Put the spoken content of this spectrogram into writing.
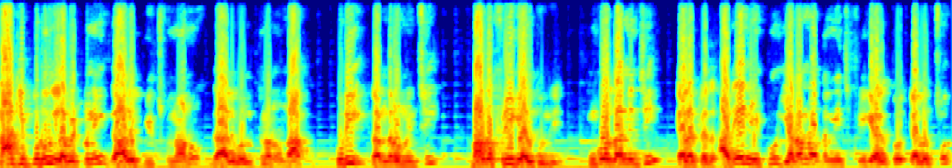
నాకు ఇప్పుడు ఇలా పెట్టుకుని గాలి పీల్చుకున్నాను గాలి వదులుతున్నాను. నాకు కుడి రంధ్రం నుంచి బాగా ఫ్రీగా వెళ్తుంది. ఇంకో దాని నుంచి వెళ్ళట్లేదు. అదే నీకు ఎడం రంధ్రం నుంచి ఫ్రీగా వెళ్తూ- వెళ్ళొచ్చు.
